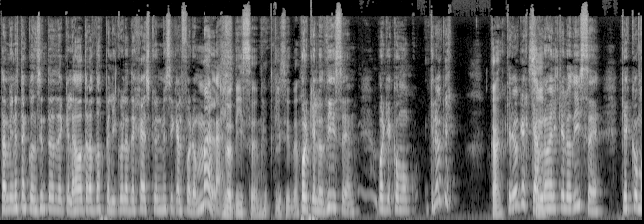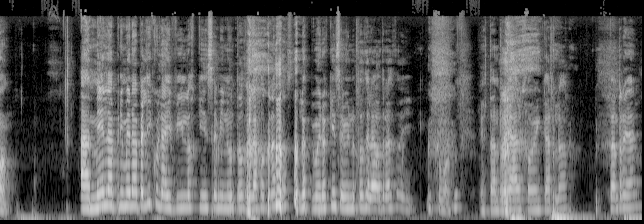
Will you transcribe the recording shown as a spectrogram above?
También están conscientes de que las otras dos películas de High School Musical fueron malas. Lo dicen explícita. Porque lo dicen. Porque como... Creo que, creo que es Sí. Carlos el que lo dice. Que es como... Amé la primera película y vi los 15 minutos de las otras dos. los primeros 15 minutos de las otras dos. Y es como... Es tan real, joven Carlos. Tan real.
